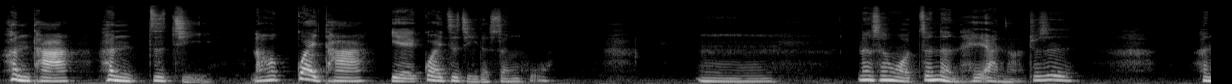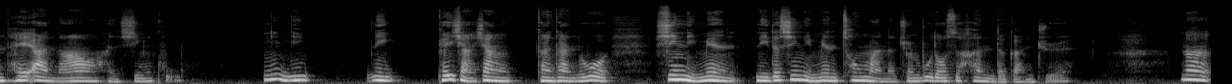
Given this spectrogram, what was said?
恨他，恨自己，然后怪他，也怪自己的生活。嗯，那生活真的很黑暗呐，就是很黑暗，然后很辛苦。你你。你可以想象看看，如果心里面你的心里面充满了全部都是恨的感觉，那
